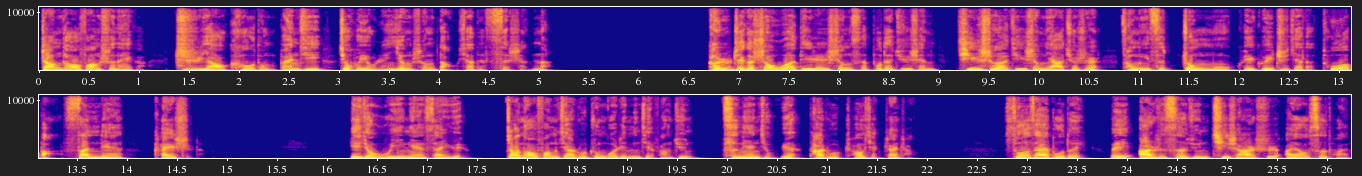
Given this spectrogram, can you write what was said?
张桃芳是那个只要扣动扳机就会有人应声倒下的死神呢。可是这个手握敌人生死簿的狙神，其射击生涯却是从一次众目睽睽之下的拖把三连开始的。一九五一年三月，张桃芳加入中国人民解放军，次年九月踏入朝鲜战场，所在部队为二十四军七十二师二幺四团。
